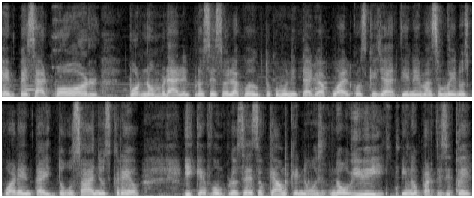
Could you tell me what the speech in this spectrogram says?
Empezar por por nombrar el proceso del acueducto comunitario Acualcos, que ya tiene más o menos 42 años, creo, y que fue un proceso que aunque no, no viví y no participé,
